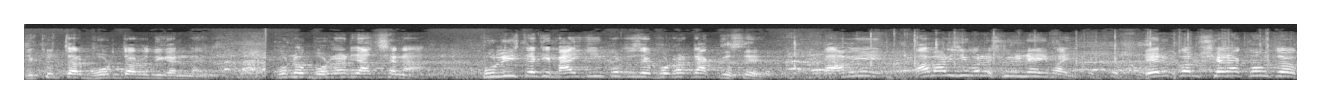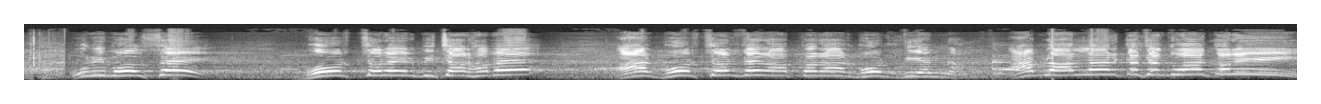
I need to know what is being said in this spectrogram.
যে কুত্তার ভোট দেওয়ার অধিকার নাই। কোনো ভোটার যাচ্ছে না। পুলিশ নাকি মাইকিং করতেছে, ভোটার ডাকতেছে। আমি, আমার জীবনে শুনি নাই ভাই। এরকম সেরা কৌতুক। উনি বলছে, ভোট চোরের বিচার হবে, আর ভোট চোরদের আপনারা আর ভোট দিয়েন না। আমরা আল্লাহর কাছে দোয়া করি।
